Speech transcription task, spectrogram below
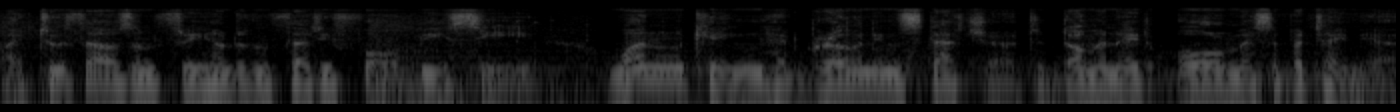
By 2334 BC, one king had grown in stature to dominate all Mesopotamia,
